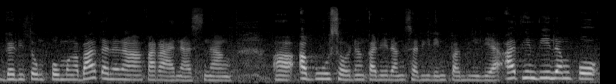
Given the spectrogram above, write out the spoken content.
ganitong po mga bata na nakakaranas ng ah, abuso ng kanilang sariling pamilya. At hindi lang po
